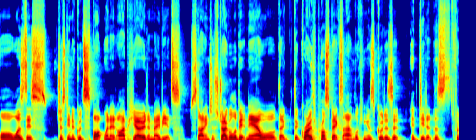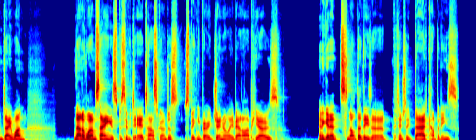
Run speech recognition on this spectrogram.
Or was this just in a good spot when it IPO'd and maybe it's starting to struggle a bit now or the, the growth prospects aren't looking as good as it, it did at this from day one? None of what I'm saying is specific to Airtasker. I'm just speaking very generally about IPOs. And again, it's not that these are potentially bad companies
